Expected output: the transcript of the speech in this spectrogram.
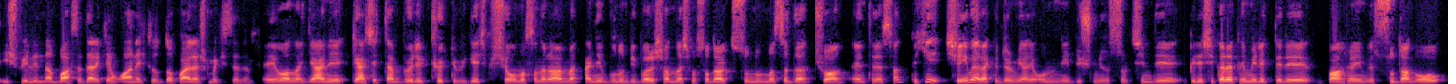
işbirliğinden bahsederken o anekdotu da paylaşmak istedim. Eyvallah. Yani gerçekten böyle köklü bir geçmişi olmasına rağmen hani bunun bir barış anlaşması olarak sunulması da şu an enteresan. Peki şeyi merak ediyorum yani onu ne düşünüyorsun? Şimdi Birleşik Arap Emirlikleri, Bahreyn ve Sudan o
